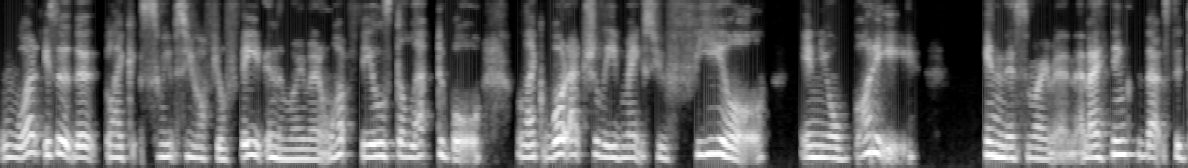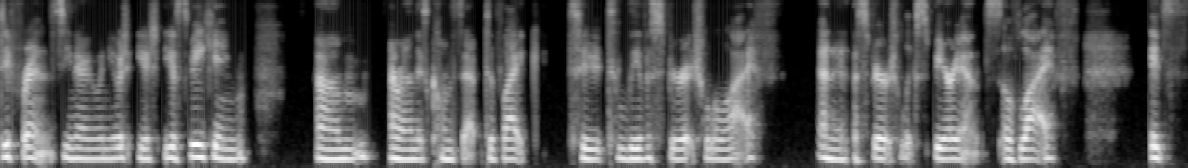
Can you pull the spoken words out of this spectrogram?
what is it that like sweeps you off your feet in the moment? What feels delectable? Like what actually makes you feel in your body in this moment? And i think that's the difference you know when you're you're, you're speaking um around this concept of like to to live a spiritual life and a, a spiritual experience of life. It's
